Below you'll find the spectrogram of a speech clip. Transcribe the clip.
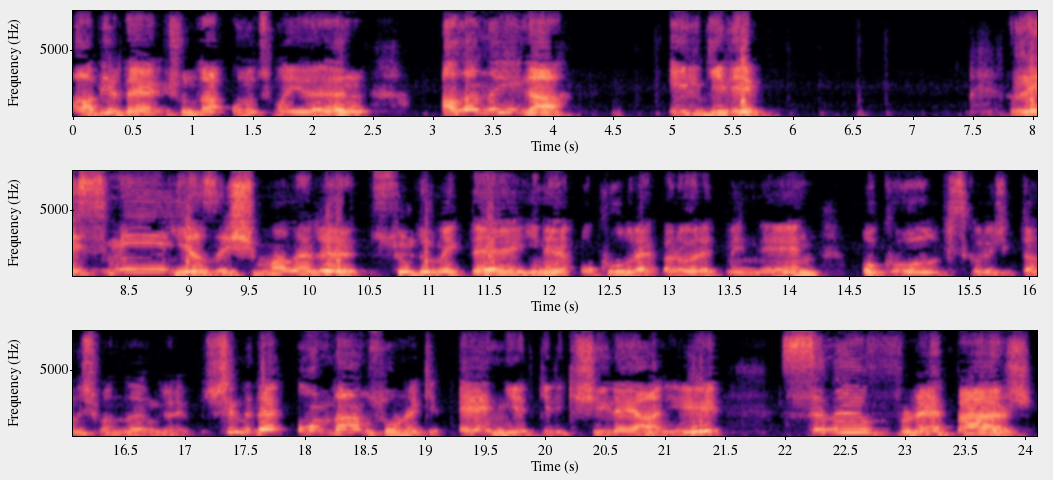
Aa, bir de şunu da unutmayın. Alanıyla ilgili resmi yazışmaları sürdürmekte yine okul rehber öğretmeninin okul psikolojik danışmanlığın görevidir. Şimdi de ondan sonraki en yetkili kişiyle yani sınıf rehber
